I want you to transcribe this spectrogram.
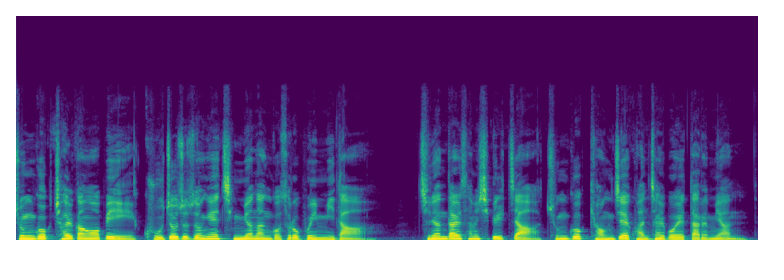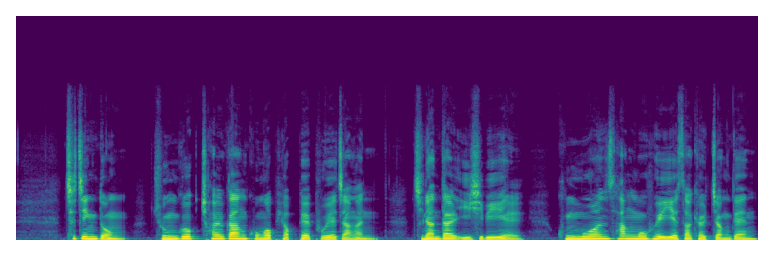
중국 철강업이 구조조정에 직면한 것으로 보입니다. 지난달 30일자 중국 경제관찰보에 따르면 치징동 중국 철강공업협회 부회장은 지난달 22일 국무원 상무회의에서 결정된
